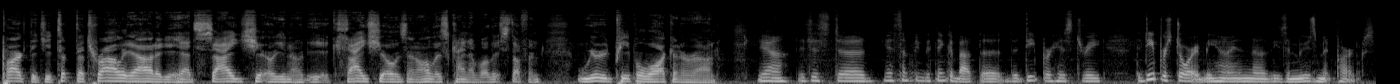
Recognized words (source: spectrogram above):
park that you took the trolley out and you had sideshow, you know, the side shows and all this kind of other stuff and weird people walking around. Yeah, it's just uh, yeah something to think about the the deeper history, the deeper story behind uh, these amusement parks.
